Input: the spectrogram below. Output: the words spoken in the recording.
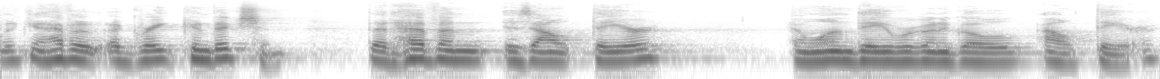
they can have a, a great conviction that heaven is out there, and one day we're going to go out there.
